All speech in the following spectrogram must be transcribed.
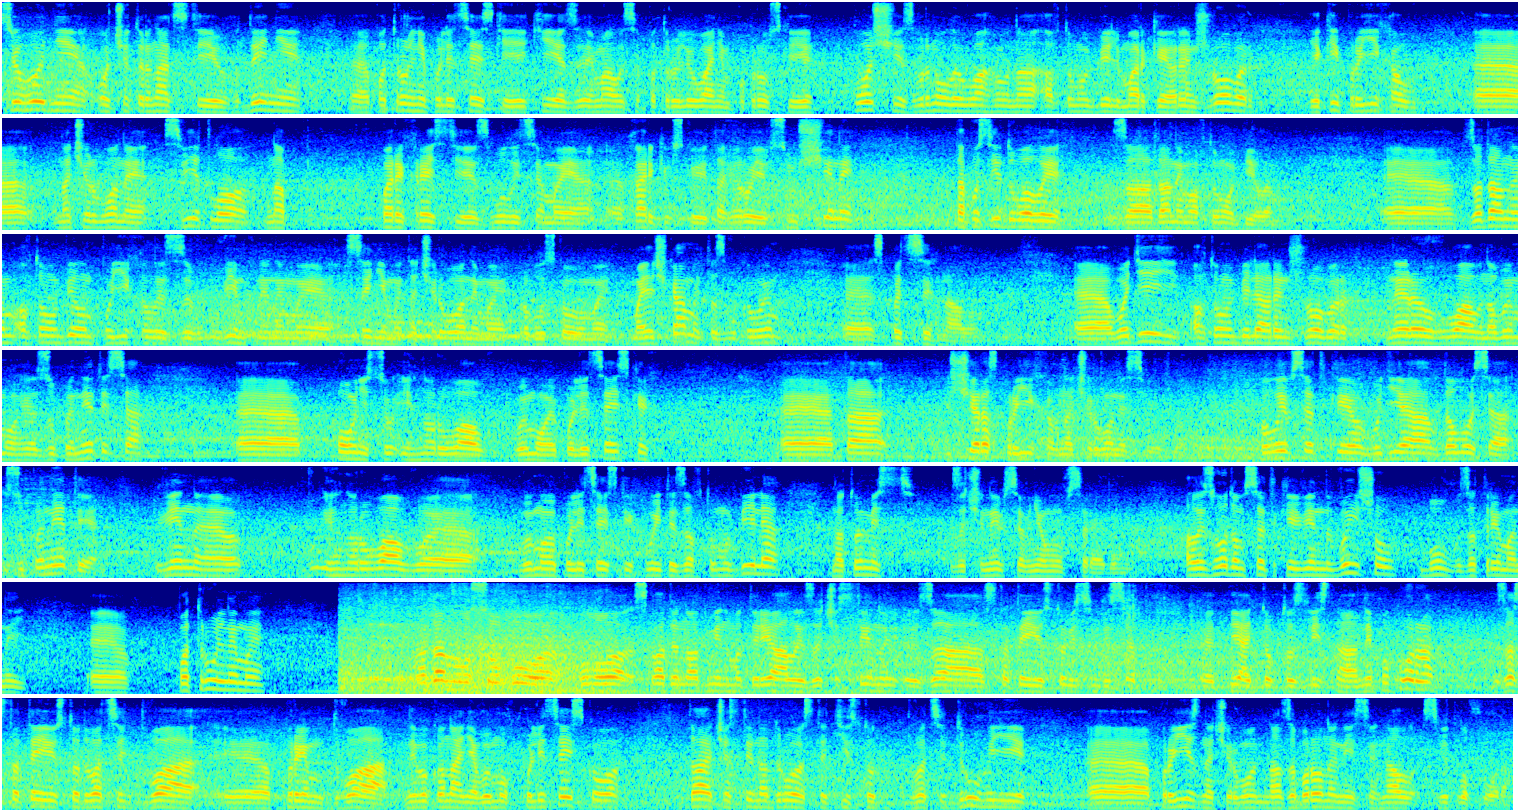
Сьогодні о 14 годині е, патрульні поліцейські, які займалися патрулюванням Покровської площі, звернули увагу на автомобіль марки Range Rover, який проїхав е, на червоне світло на перехресті з вулицями е, Харківської та Героїв Сумщини та послідували за даним автомобілем. Е, За даним автомобілем поїхали з увімкненими синіми та червоними проблисковими маячками та звуковим е, спецсигналом. Е, Водій автомобіля Range Rover не реагував на вимоги зупинитися, повністю ігнорував вимоги поліцейських та ще раз проїхав на червоне світло. Коли все-таки водія вдалося зупинити, він ігнорував вимоги поліцейських вийти з автомобіля, натомість зачинився в ньому всередині. Але згодом все-таки він вийшов, був затриманий е, патрульними. На дану особу було складено адмінматеріали за частиною за статтею 185, тобто злісна непокора, за статтею 122 е, прим 2 невиконання вимог поліцейського та частина 2 статті 122 е, проїзд на червон на заборонений сигнал світлофора.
